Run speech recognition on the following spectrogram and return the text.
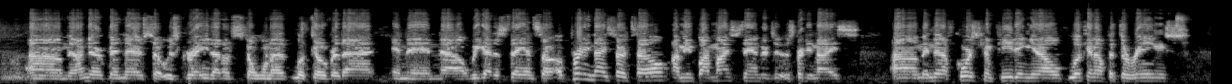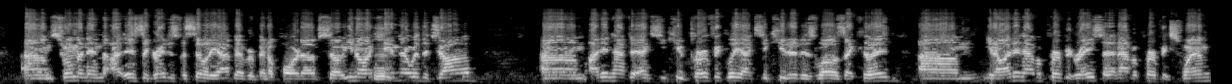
Um, and I've never been there, so it was great. I just don't want to look over that. And then uh, we got to stay in so, a pretty nice hotel. I mean, by my standards, it was pretty nice. Um, and then, of course, competing. You know, looking up at the rings, um, swimming in uh, is the greatest facility I've ever been a part of. So, you know, I came there with a job. Um, I didn't have to execute perfectly. I executed as well as I could. Um, you know, I didn't have a perfect race. I didn't have a perfect swim,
